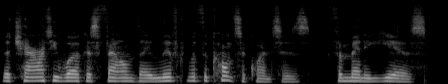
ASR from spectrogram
the charity workers found they lived with the consequences for many years.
